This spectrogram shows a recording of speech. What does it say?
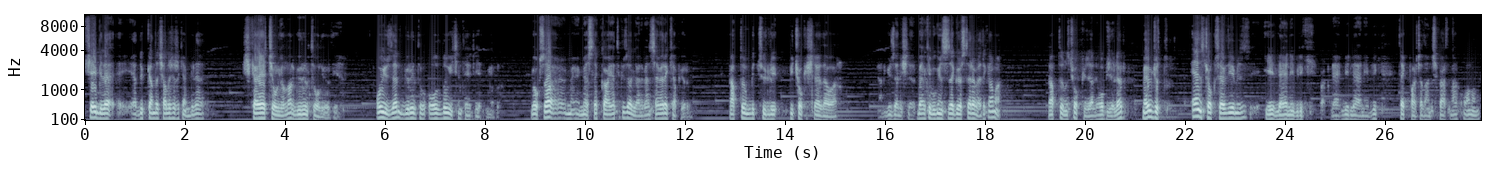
şey bile e, dükkanda çalışırken bile şikayetçi oluyorlar gürültü oluyor diye. O yüzden gürültü olduğu için tercih etmiyorlar. Yoksa e, me- meslek gayet güzel yani ben severek yapıyorum. Yaptığım bir türlü birçok işler de var. Yani güzel işler. Belki bugün size gösteremedik ama yaptığımız çok güzel objeler mevcut. En çok sevdiğimiz leğen ibrik. Bak bir leğen ibrik tek parçadan çıkartmak, onun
